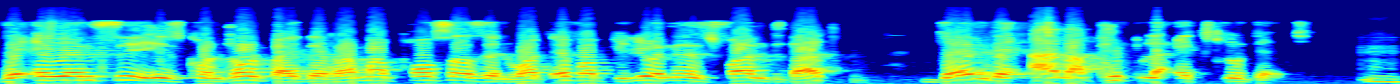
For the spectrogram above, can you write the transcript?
the ANC is controlled by the Ramaphosas and whatever billionaires fund that, then the other people are excluded. Mm.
